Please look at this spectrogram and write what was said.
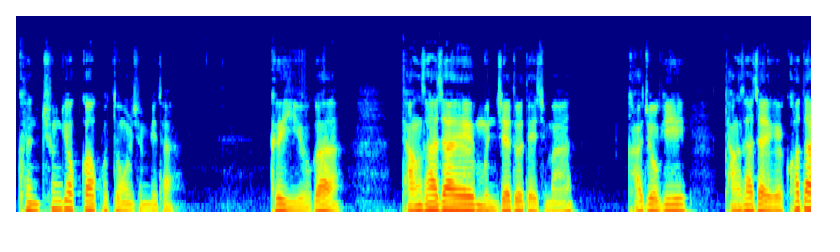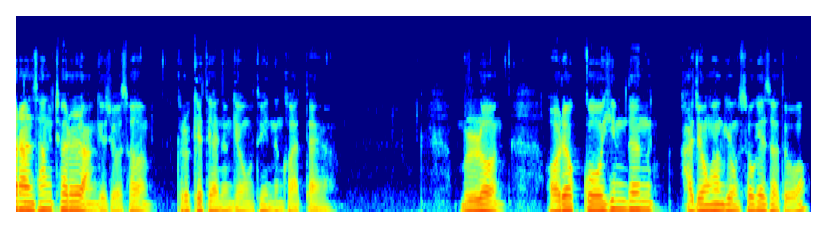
큰 충격과 고통을 줍니다. 그 이유가 당사자의 문제도 되지만 가족이 당사자에게 커다란 상처를 안겨줘서 그렇게 되는 경우도 있는 것 같아요. 물론 어렵고 힘든 가정 환경 속에서도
